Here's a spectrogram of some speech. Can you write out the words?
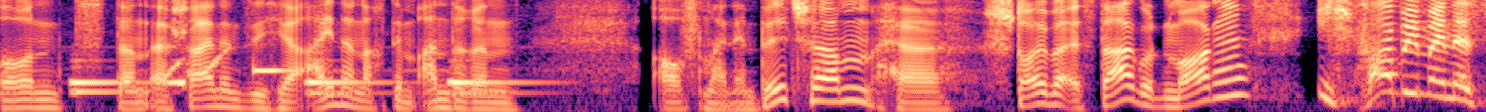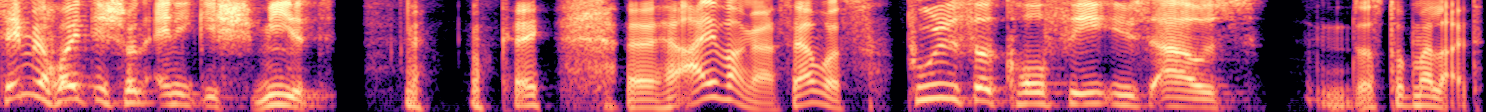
Und dann erscheinen sie hier einer nach dem anderen auf meinem Bildschirm. Herr Stoiber ist da. Guten Morgen. Ich habe meiner Semmel heute schon eine geschmiert. Okay. Äh, Herr Aiwanger, Servus. Pulverkaffee ist aus. Das tut mir leid.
